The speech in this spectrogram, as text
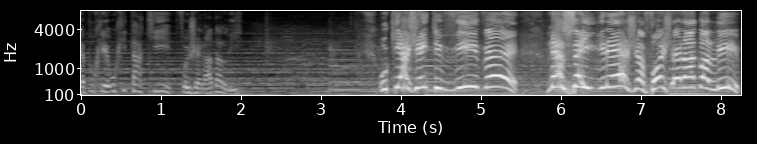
É porque o que está aqui foi gerado ali. O que a gente vive nessa igreja foi gerado ali,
